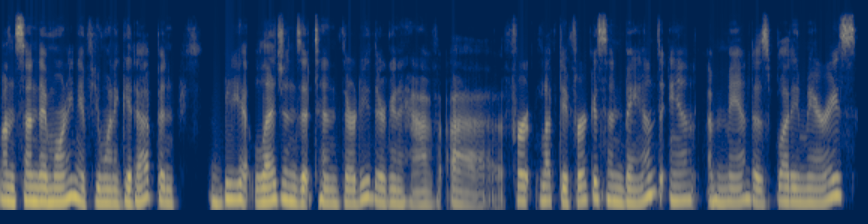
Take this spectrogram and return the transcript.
On Sunday morning, if you want to get up and be at Legends at 10:30, they're going to have uh, Lefty Ferguson band and Amanda's Bloody Marys,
